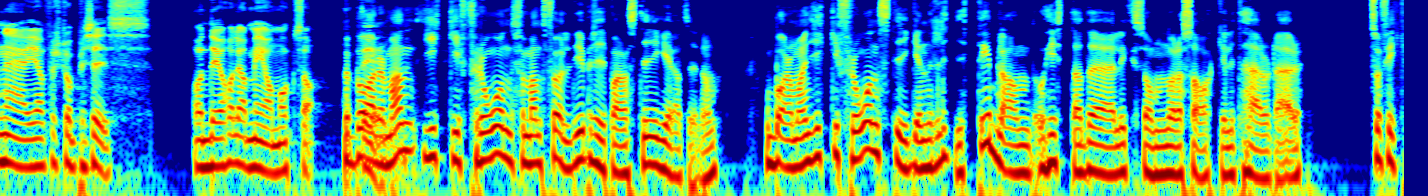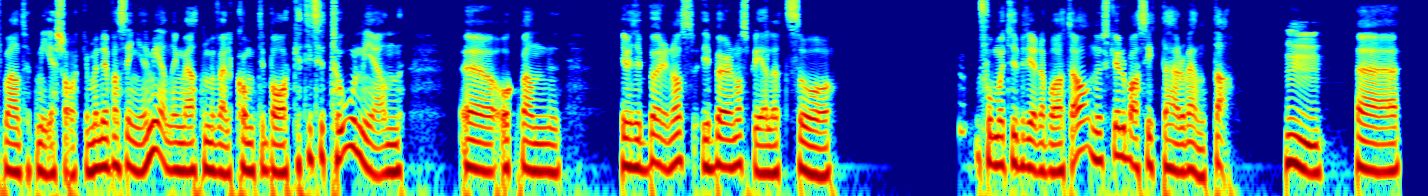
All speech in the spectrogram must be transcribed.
Nej, jag förstår precis. Och det håller jag med om också. För bara Det- man gick ifrån, för man följde ju precis bara en stig hela tiden. Och bara man gick ifrån stigen lite ibland och hittade liksom några saker lite här och där. Så fick man typ mer saker. Men det fanns ingen mening med att man väl kom tillbaka till sitt torn igen. eh, Och man, jag vet, i, början av, i början av spelet så får man typ reda på att ja, nu ska du bara sitta här och vänta. Mm. Eh,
